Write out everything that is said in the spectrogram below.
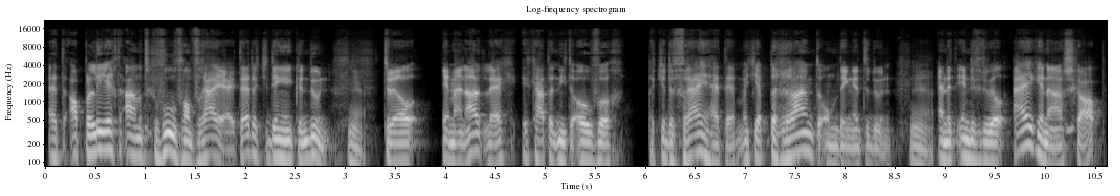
het appelleert aan het gevoel van vrijheid. Hè, dat je dingen kunt doen. Ja. Terwijl in mijn uitleg gaat het niet over dat je de vrijheid hebt, maar je hebt de ruimte om dingen te doen. Ja. En het individueel eigenaarschap,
